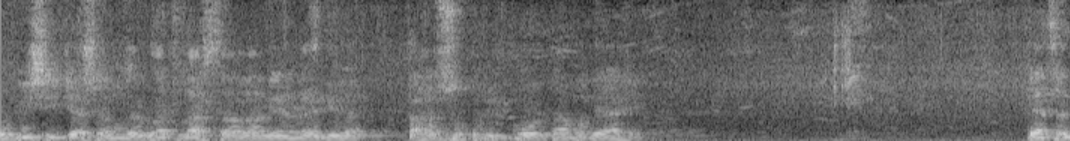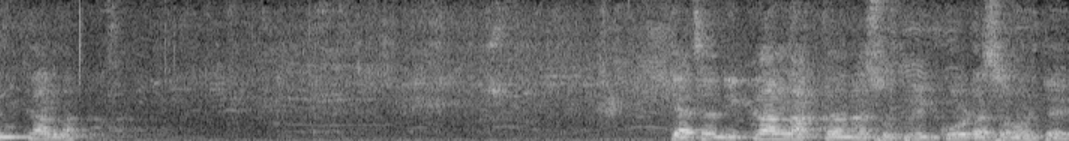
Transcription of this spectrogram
ओबीसीच्या संदर्भातला असताना निर्णय दिला. तर हा सुप्रीम कोर्टामध्ये आहे. त्याचा निकाल लागतो. त्याचा निकाल लागताना सुप्रीम कोर्ट असं म्हणतंय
